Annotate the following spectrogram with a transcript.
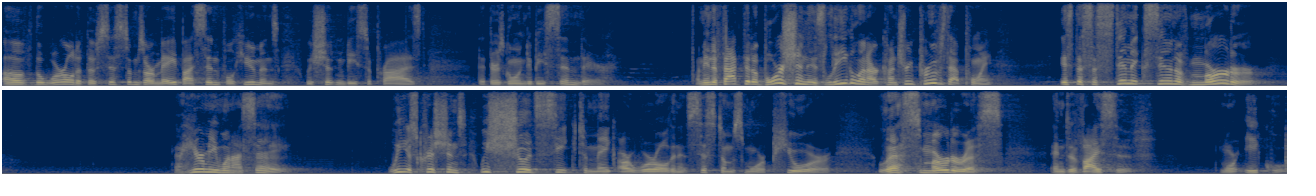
of the world. If those systems are made by sinful humans, we shouldn't be surprised that there's going to be sin there. I mean, the fact that abortion is legal in our country proves that point. It's the systemic sin of murder. Now, hear me when I say, we as Christians, we should seek to make our world and its systems more pure, less murderous and divisive, more equal.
